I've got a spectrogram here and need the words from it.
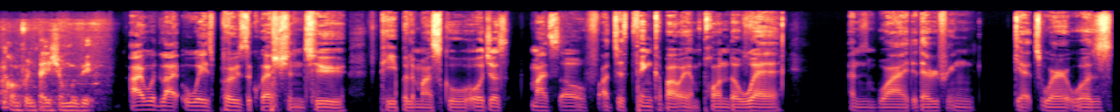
confrontation with it. I would like always pose the question to people in my school or just myself. I just think about it and ponder where and why did everything get to where it was?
